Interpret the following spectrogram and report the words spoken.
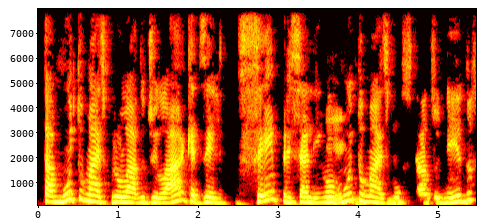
está muito mais para o lado de lá, quer dizer, ele sempre se alinhou Sim. muito mais com os Estados Unidos,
